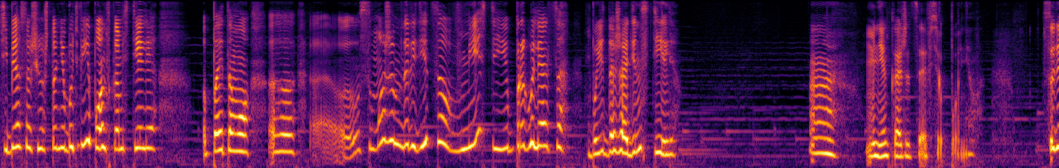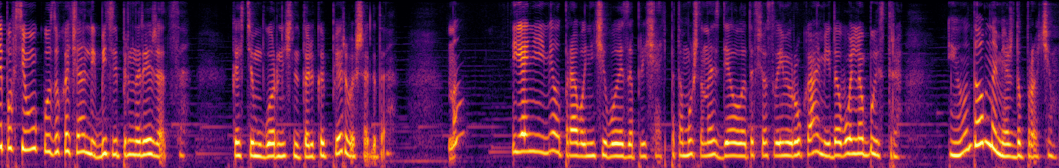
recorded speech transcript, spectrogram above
тебе сошью что-нибудь в японском стиле. Поэтому э, э, сможем нарядиться вместе и прогуляться. Будет даже один стиль. А, мне кажется, я все понял. Судя по всему, Кузухачан любитель принаряжаться. Костюм горничный только первый шаг, да? Ну, я не имел права ничего ей запрещать, потому что она сделала это все своими руками и довольно быстро. И удобно, между прочим.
